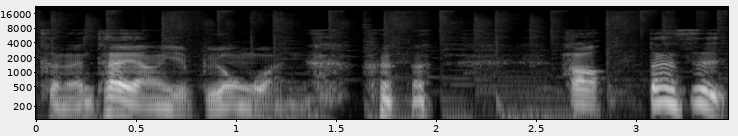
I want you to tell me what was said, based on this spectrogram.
可能太阳也不用玩了，好，但是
